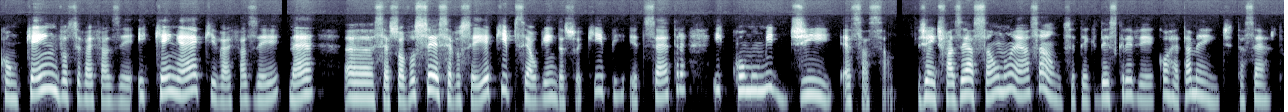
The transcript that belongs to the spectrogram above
Com quem você vai fazer e quem é que vai fazer, né? Uh, se é só você, se é você e equipe, se é alguém da sua equipe, etc. E como medir essa ação. Gente, fazer ação não é ação, você tem que descrever corretamente, tá certo?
